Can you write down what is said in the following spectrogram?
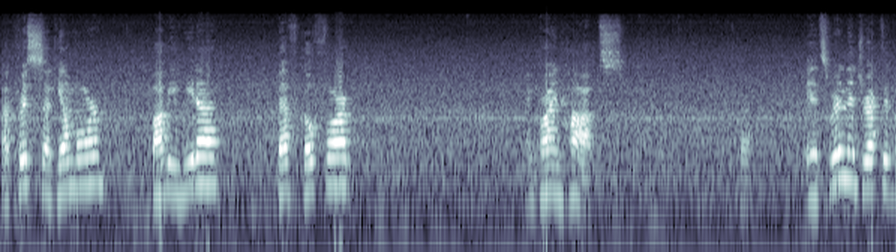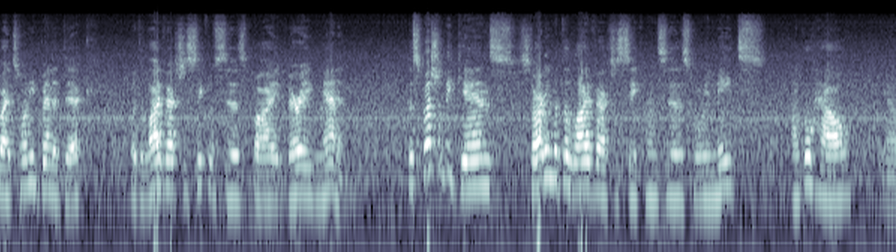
Uh, Chris uh, Gilmore, Bobby Riha, Beth Goldfarb, and Brian Hobbs. It's written and directed by Tony Benedict, with the live-action sequences by Barry Mahon. The special begins starting with the live action sequences where we meet Uncle Hal you know,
